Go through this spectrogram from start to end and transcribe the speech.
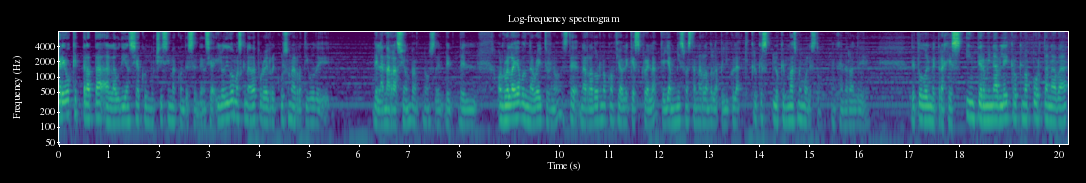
creo que trata a la audiencia con muchísima condescendencia. Y lo digo más que nada por el recurso narrativo de, de la narración, del unreliable narrator, ¿no? Este narrador no confiable que es Cruella, que ella misma está narrando la película, que creo que es lo que más me molestó en general de, de todo el metraje. Es interminable, creo que no aporta nada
